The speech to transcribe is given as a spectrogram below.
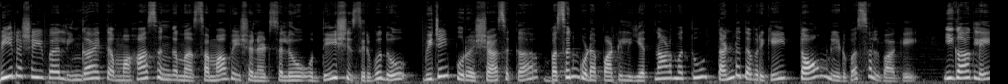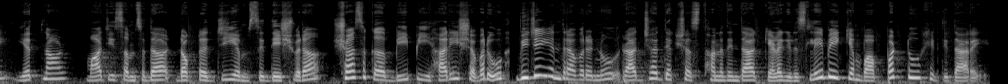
ವೀರಶೈವ ಲಿಂಗಾಯತ ಮಹಾಸಂಗಮ ಸಮಾವೇಶ ನಡೆಸಲು ಉದ್ದೇಶಿಸಿರುವುದು ವಿಜಯಪುರ ಶಾಸಕ ಬಸನಗೌಡ ಪಾಟೀಲ್ ಯತ್ನಾಳ್ ಮತ್ತು ತಂಡದವರಿಗೆ ಟಾಂಗ್ ನೀಡುವ ಸಲುವಾಗಿ. ಈಗಾಗಲೇ ಯತ್ನಾಳ್, ಮಾಜಿ ಸಂಸದ ಡಾಕ್ಟರ್ ಜಿಎಂ ಸಿದ್ದೇಶ್ವರ, ಶಾಸಕ ಬಿಪಿ ಹರೀಶ್ ಅವರು ವಿಜಯೇಂದ್ರ ಅವರನ್ನು ರಾಜ್ಯಾಧ್ಯಕ್ಷ ಸ್ಥಾನದಿಂದ ಕೆಳಗಿಳಿಸಲೇಬೇಕೆಂಬ ಪಟ್ಟು ಹಿಡಿದಿದ್ದಾರೆ.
